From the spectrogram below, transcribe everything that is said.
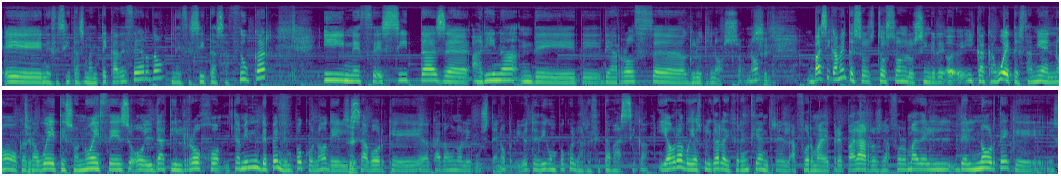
eh, necesitas manteca de cerdo, necesitas azúcar y necesitas eh, harina de, de- de arroz eh, glutinoso, ¿no? Sí. Básicamente estos son los ingredientes, y cacahuetes también, ¿no? cacahuetes o nueces o el dátil rojo, también depende un poco, ¿no? Del sabor que a cada uno le guste, ¿no? Pero yo te digo un poco la receta básica. Y ahora voy a explicar la diferencia entre la forma de prepararlos, la forma del, del norte, que es,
